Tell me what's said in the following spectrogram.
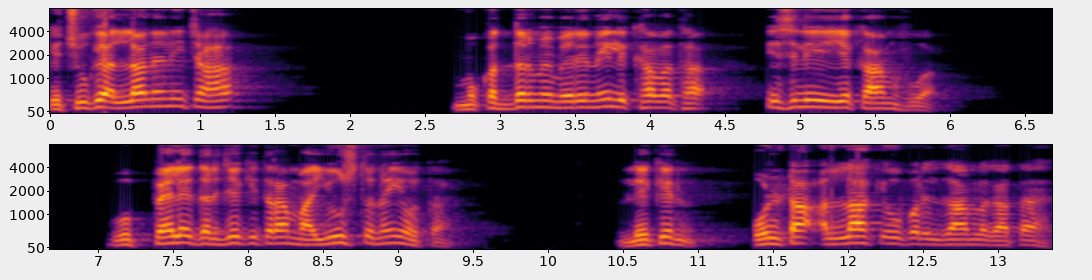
کہ چونکہ اللہ نے نہیں چاہا، مقدر میں میرے نہیں لکھا ہوا تھا، اس لیے یہ کام ہوا۔ وہ پہلے درجے کی طرح مایوس تو نہیں ہوتا، لیکن الٹا اللہ کے اوپر الزام لگاتا ہے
